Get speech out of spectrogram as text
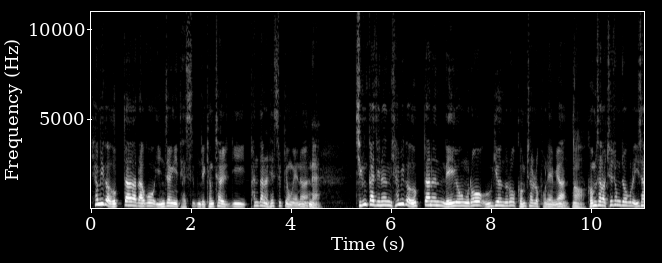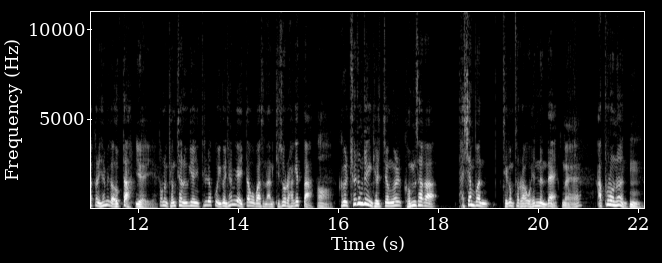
혐의가 없다라고 인정이 됐을 이제 경찰이 판단을 했을 경우에는 네. 지금까지는 혐의가 없다는 내용으로 의견으로 검찰로 보내면 어. 검사가 최종적으로 이 사건에 혐의가 없다 예, 예. 또는 경찰 의견이 틀렸고 이건 혐의가 있다고 봐서 나는 기소를 하겠다. 어. 그걸 최종적인 결정을 검사가 다시 한번 재검토를 하고 했는데 네. 앞으로는 음.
